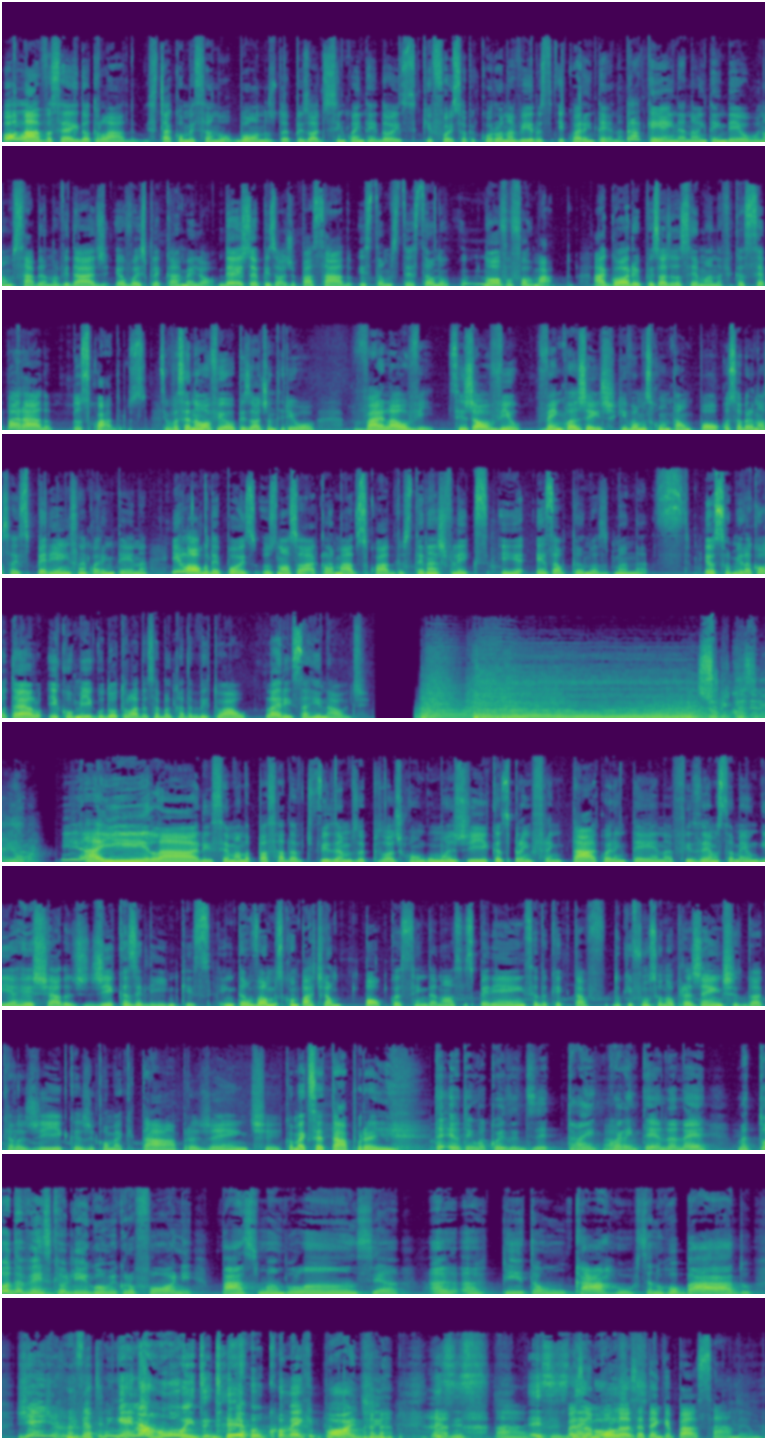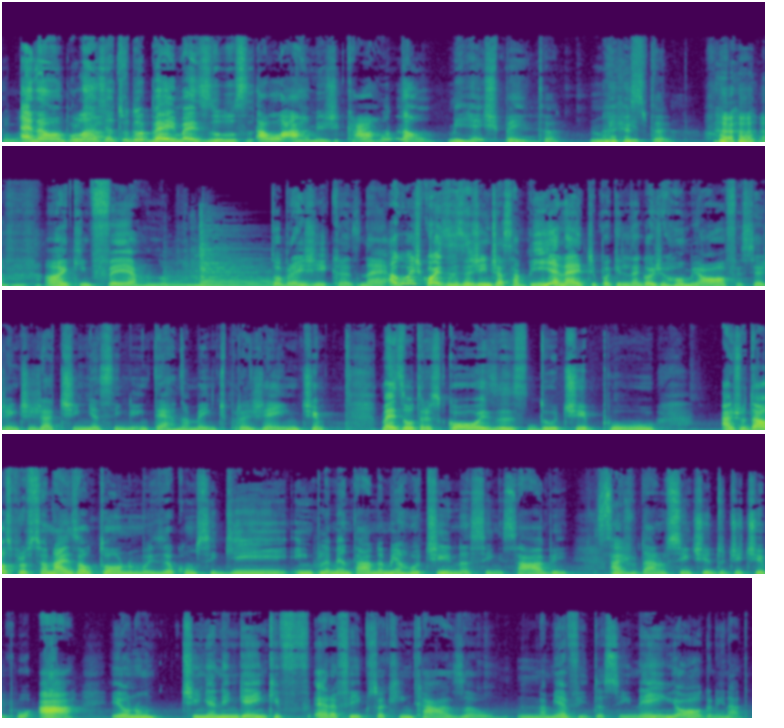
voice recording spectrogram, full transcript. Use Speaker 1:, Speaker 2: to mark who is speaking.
Speaker 1: Olá, você aí do outro lado. Está começando o bônus do episódio 52, que foi sobre coronavírus e quarentena. Para quem ainda não entendeu ou não sabe da novidade, eu vou explicar melhor. Desde o episódio passado, estamos testando um novo formato. Agora o episódio da semana fica separado dos quadros. Se você não ouviu o episódio anterior, vai lá ouvir. Se já ouviu, vem com a gente que vamos contar um pouco sobre a nossa experiência na quarentena e logo depois os nossos aclamados quadros Tem Netflix e Exaltando as Manas. Eu sou Mila Coutelo e comigo, do outro lado dessa bancada virtual, Larissa Rinaldi. E aí, Lari, semana passada fizemos um episódio com algumas dicas para enfrentar a quarentena. Fizemos também um guia recheado de dicas e links. Então vamos compartilhar um pouco assim da nossa experiência, do que, que tá, do que funcionou pra gente, daquelas dicas, de como é que tá pra gente. Como é que você tá por aí?
Speaker 2: Eu tenho uma coisa a dizer, tá em ah. quarentena, né? Mas toda vez é. que eu ligo o microfone, passa uma ambulância, apita um carro sendo roubado. Gente, não devia ter ninguém na rua, entendeu? Como é que pode? Esses,
Speaker 1: ah, esses mas negócios. a ambulância tem que passar, né? Ambulância
Speaker 2: é, não, ambulância tudo bem, mas os alarmes de carro, não. Me respeita. É. Não me irrita. Ai, que inferno sobre as dicas, né? Algumas coisas a gente já sabia, né? Tipo aquele negócio de home office, a gente já tinha assim internamente pra gente. Mas outras coisas do tipo ajudar os profissionais autônomos, eu consegui implementar na minha rotina, assim, sabe? Sim. Ajudar no sentido de tipo, ah, eu não tinha ninguém que era fixo aqui em casa ou na minha vida, assim, nem yoga, nem nada.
